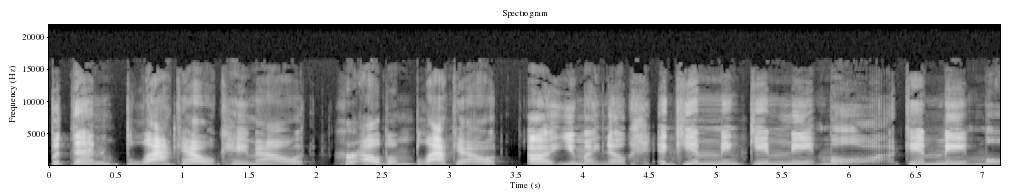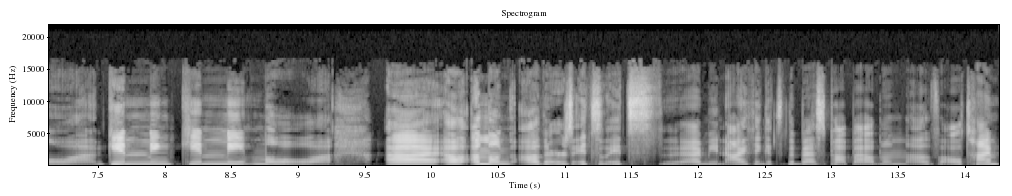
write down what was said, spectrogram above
But then Blackout came out, her album Blackout. Uh, you might know, give me, give me more, give me more, give me, give me more. Uh, uh, among others, it's it's. I mean, I think it's the best pop album of all time.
